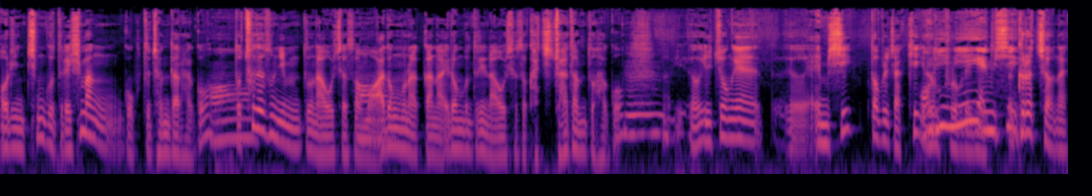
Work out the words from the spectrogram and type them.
어린 친구들의 희망곡도 전달하고 아. 또 초대 손님도 나오셔서 아. 뭐 아동문학가나 이런 분들이 나오셔서 같이 좌담도 하고 음. 어, 일종의 MC 어, 더블 자키 이런 어린이 프로그램이 MC 그렇죠. 네.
